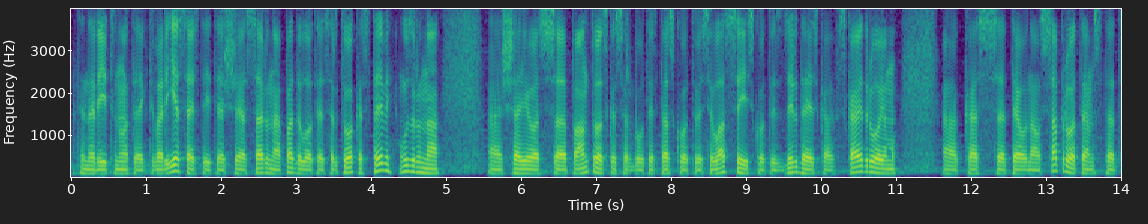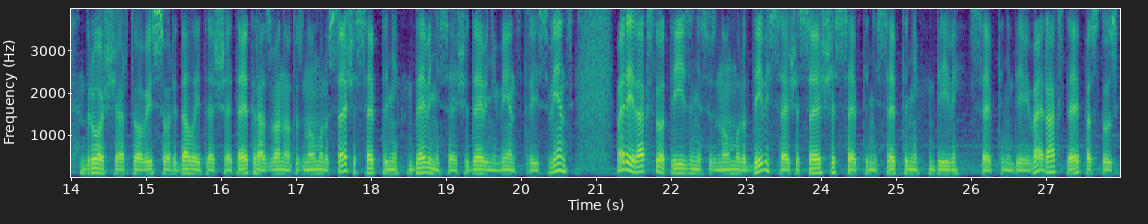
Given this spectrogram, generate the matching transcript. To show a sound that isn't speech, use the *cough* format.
tad arī tu noteikti vari iesaistīties šajā sarunā, padaloties ar to, kas tevi uzrunā šajos pantos, kas varbūt ir tas, ko tu esi lasījis, ko tu esi dzirdējis, kā skaidrojumu, kas tev nav saprotams, tad droši ar to visu vari dalīties šeit ētrā, zvanot uz numuru 67 969 131, vai arī rakstot īziņas uz numuru 266 77 272, vai rakstē e-pastu uz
